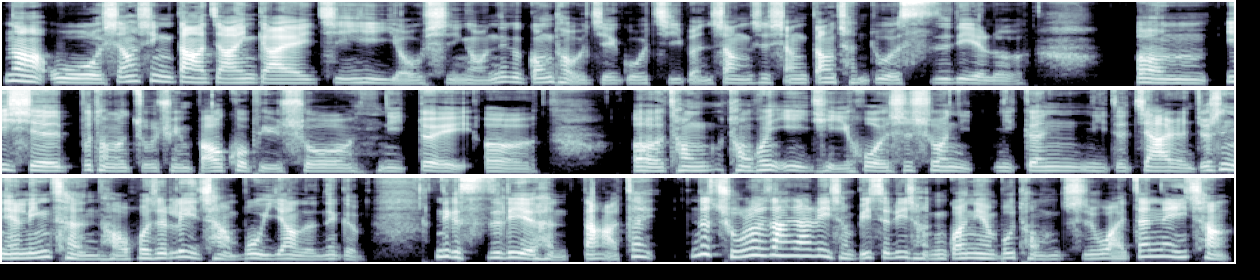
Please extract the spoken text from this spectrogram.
那我相信大家应该记忆犹新哦。那个公投的结果基本上是相当程度的撕裂了，嗯，一些不同的族群，包括比如说你对呃呃同同婚议题，或者是说你你跟你的家人就是年龄层哈，或是立场不一样的那个那个撕裂很大，在。那除了大家立场、彼此立场跟观念不同之外，在那一场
